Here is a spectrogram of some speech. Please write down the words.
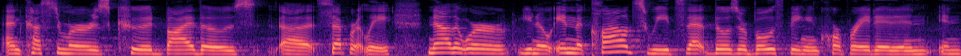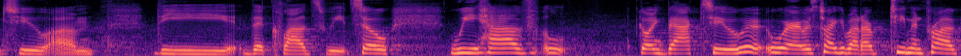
and customers could buy those uh, separately. Now that we're you know in the cloud suites, that those are both being incorporated in, into um, the the cloud suite. So we have going back to where I was talking about our team in Prague,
